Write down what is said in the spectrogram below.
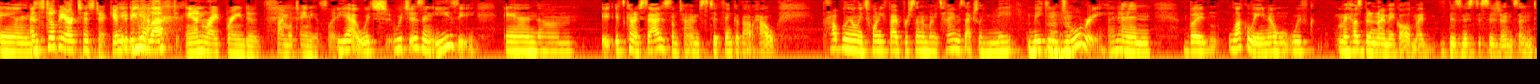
And And still be artistic. You have to be Yeah. left and right brained simultaneously. Yeah, which which isn't easy, and um, it, it's kind of sad sometimes to think about how probably only 25% of my time is actually ma- making mm-hmm. jewelry. I know. And but luckily, you know, we've my husband and I make all of my business decisions and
